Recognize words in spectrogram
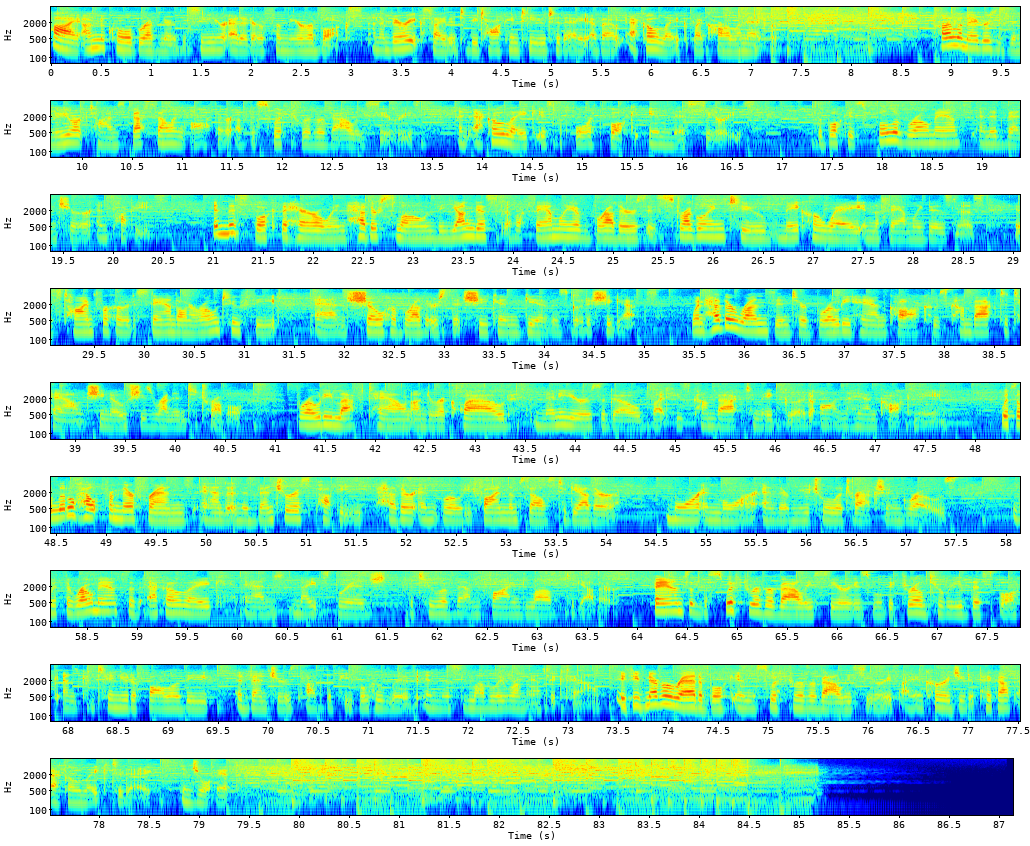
Hi, I'm Nicole Brebner, the senior editor for Mira Books, and I'm very excited to be talking to you today about Echo Lake by Carla Neggers. Carla Neggers is the New York Times best-selling author of the Swift River Valley series, and Echo Lake is the fourth book in this series. The book is full of romance and adventure and puppies, in this book, the heroine, Heather Sloan, the youngest of a family of brothers, is struggling to make her way in the family business. It's time for her to stand on her own two feet and show her brothers that she can give as good as she gets. When Heather runs into Brody Hancock, who's come back to town, she knows she's run into trouble. Brody left town under a cloud many years ago, but he's come back to make good on the Hancock name. With a little help from their friends and an adventurous puppy, Heather and Brody find themselves together more and more and their mutual attraction grows. With the romance of Echo Lake and Knights Bridge, the two of them find love together. Fans of the Swift River Valley series will be thrilled to read this book and continue to follow the adventures of the people who live in this lovely romantic town. If you've never read a book in the Swift River Valley series, I encourage you to pick up Echo Lake today. Enjoy it.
